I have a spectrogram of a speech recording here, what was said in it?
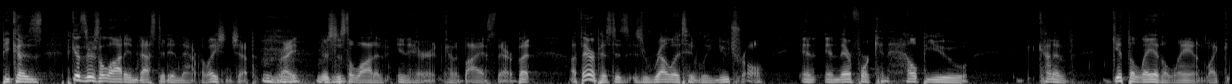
because because there's a lot invested in that relationship Mhm, right there's mhm. just a lot of inherent kind of bias there but a therapist is, is relatively neutral and and therefore can help you kind of get the lay of the land like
